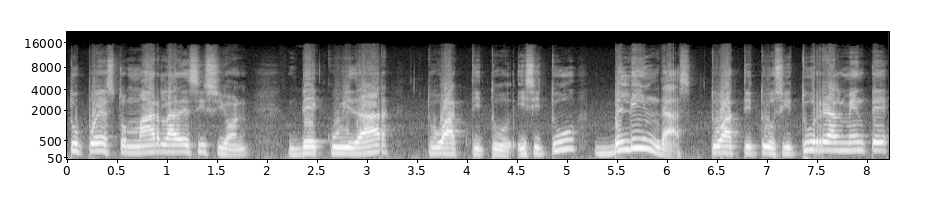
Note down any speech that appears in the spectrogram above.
tú puedes tomar la decisión de cuidar tu actitud. Y si tú blindas tu actitud, si tú realmente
